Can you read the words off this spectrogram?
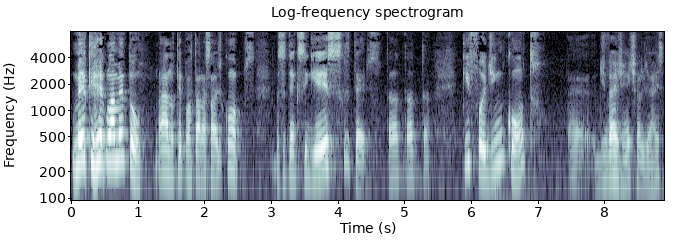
meio que regulamentou. Ah, não tem portal nacional de compras? Você tem que seguir esses critérios. Tá, tá, tá. Que foi de encontro, é, divergente, aliás,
